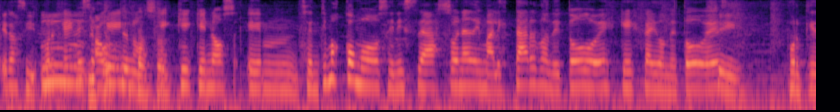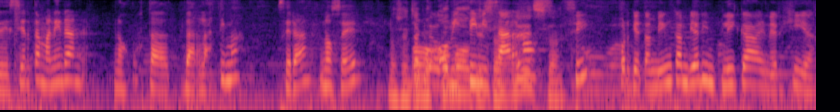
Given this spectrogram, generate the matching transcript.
era así. Porque hay Mm, veces por que, que- que- que nos em, sentimos cómodos en esa zona de malestar donde todo es queja y donde todo es... Sí. Porque de cierta manera nos gusta dar lástima, ¿será? No sé. Nos sentimos o, o victimizarnos. Sí, porque también cambiar implica energía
